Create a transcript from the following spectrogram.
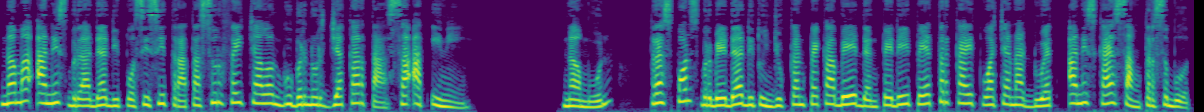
nama Anies berada di posisi teratas survei calon gubernur Jakarta saat ini. Namun, respons berbeda ditunjukkan PKB dan PDIP terkait wacana duet Anies Kaisang tersebut.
